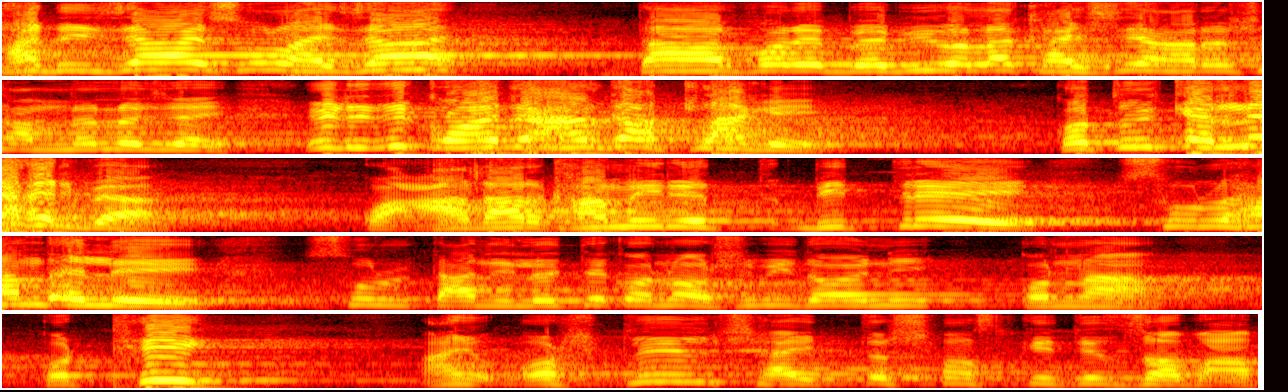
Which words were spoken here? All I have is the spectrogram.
হাডি যায় সোলাই যায় তারপরে বেবিওয়ালা খাইছে, আর সামনে লই যায় এটি দি কয় আর গাত লাগে? ক তুই কেমনে হারবা ক আডার খামির ভিতরে চুল হান্দাইলে, চুল টানি লইতে কোনো অসুবিধা হয়নি। ক না। ক ঠিক, আমি অশ্লীল সাহিত্য সংস্কৃতির জবাব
